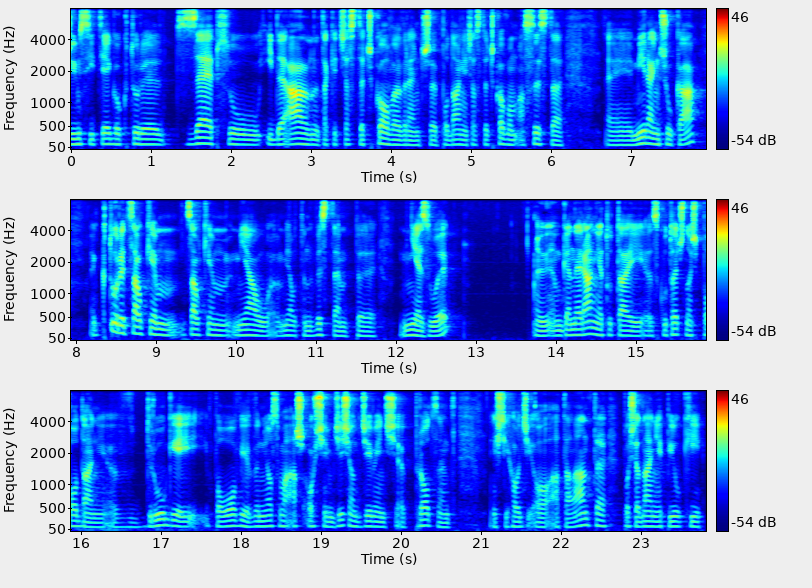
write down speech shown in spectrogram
Jim City'ego, który zepsuł idealne, takie ciasteczkowe wręcz podanie ciasteczkowe asystę e, Mirańczuka, który całkiem, całkiem miał, miał ten występ e, niezły. E, generalnie tutaj skuteczność podań w drugiej połowie wyniosła aż 89%, jeśli chodzi o Atalantę. Posiadanie piłki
